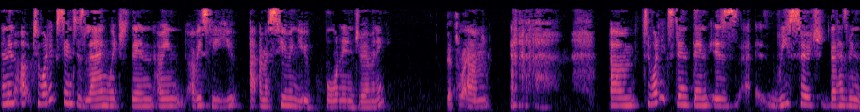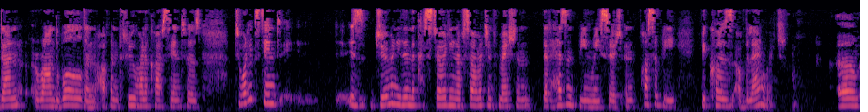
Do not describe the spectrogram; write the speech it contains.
And then uh, to what extent is language then, I mean, obviously you, I'm assuming you're born in Germany. That's right. Um, to what extent then is uh, research that has been done around the world and up and through Holocaust centers, to what extent is Germany then the custodian of so much information that hasn't been researched and possibly because of the language? Um,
